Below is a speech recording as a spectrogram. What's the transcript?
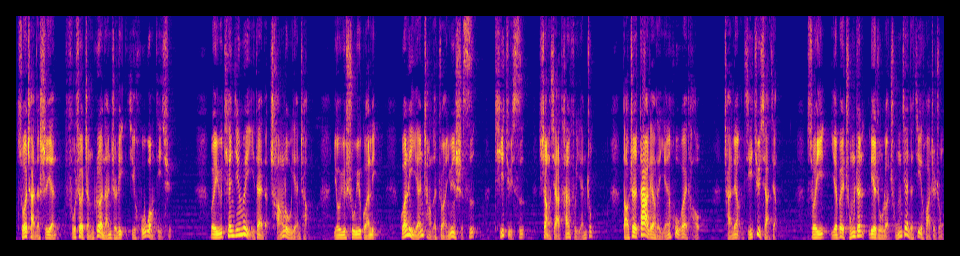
所产的食盐辐射整个南直隶及湖广地区。位于天津卫一带的长芦盐场，由于疏于管理，管理盐场的转运使司、提举司上下贪腐严重，导致大量的盐户外逃，产量急剧下降，所以也被崇祯列入了重建的计划之中。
